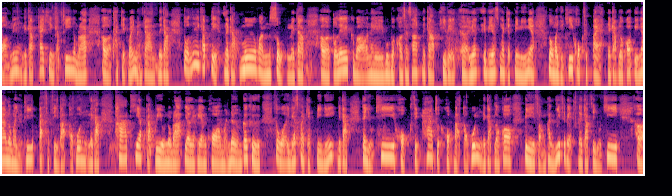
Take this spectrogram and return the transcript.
ต่อเนื่องนะครับใกล้เคียงกับที่โนมูระเอ่อ target ไว้เหมือนกันนะครับตัวเลขอัปเดตนะครับเมื่อวันศุกร์นะครับเอ่อตัวเลขใน Bloomberg consensus นะครับ EPS เอ่อEPS market ปีนี้เนี่ยลงมาอยู่ที่ 68นะครับแล้วก็ปีหน้าลงมาอยู่ที่ 84 บาทต่อหุ้นนะครับถ้าเทียบกับวิวนมูระยังยังคงเหมือนเดิมก็คือตัว EPS market ปีนี้นะครับจะอยู่ที่ 65.6 บาทต่อหุ้นนะครับแล้วก็ปี 2021นะครับจะอยู่ที่เอ่อ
